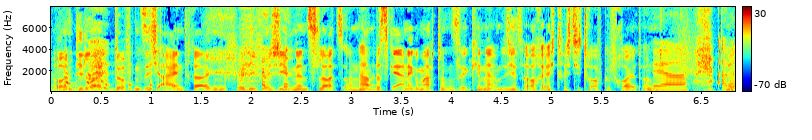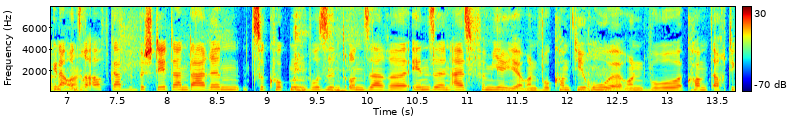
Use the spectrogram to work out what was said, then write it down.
und die Leute durften sich eintragen für die verschiedenen Slots und haben das gerne gemacht und unsere Kinder haben sich jetzt auch echt richtig drauf gefreut. Und, ja, aber ja, genau, unsere Aufgabe besteht dann darin, zu gucken, wo sind unsere Inseln als Familie und wo kommt die mhm. Ruhe und wo kommt auch die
